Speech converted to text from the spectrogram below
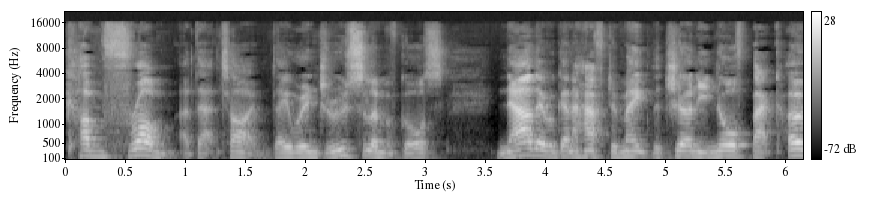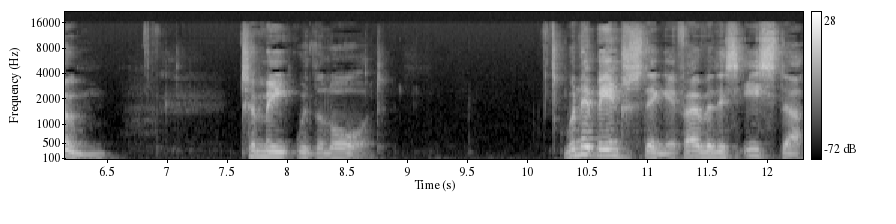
come from at that time. They were in Jerusalem, of course. Now they were going to have to make the journey north back home to meet with the Lord. Wouldn't it be interesting if over this Easter,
